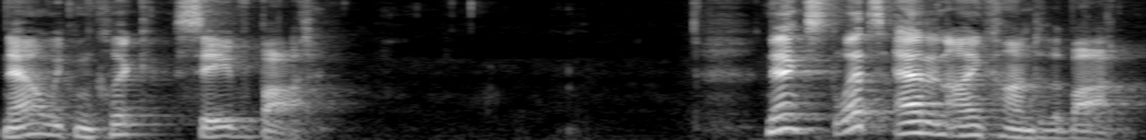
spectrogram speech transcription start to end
Now we can click Save Bot. Next, let's add an icon to the bot.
